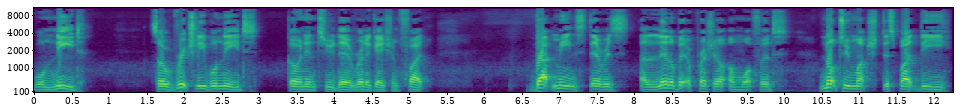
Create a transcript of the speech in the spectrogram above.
will need. So richly will need going into their relegation fight. That means there is a little bit of pressure on Watford, not too much, despite the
